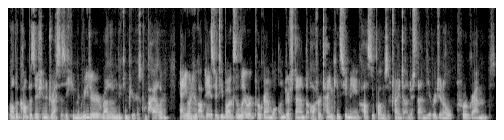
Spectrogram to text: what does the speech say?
while the composition addresses a human reader rather than the computer's compiler. Anyone who updates or debugs a literate program will understand the often time consuming and costly problems of trying to understand the original program's,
